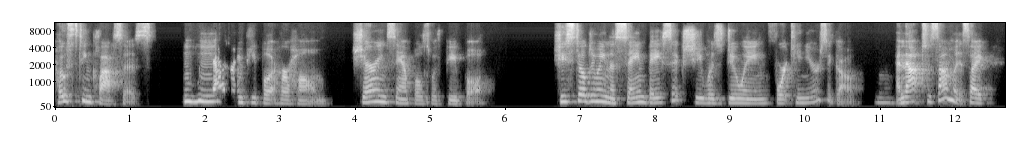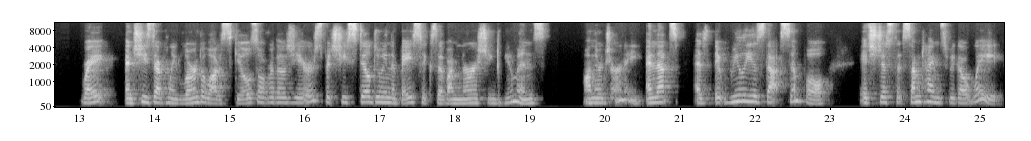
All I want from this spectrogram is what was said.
hosting classes, Mhm. gathering people at her home, sharing samples with people. She's still doing the same basics she was doing 14 years ago. And that to some, it's like, right. And she's definitely learned a lot of skills over those years, but she's still doing the basics of I'm nourishing humans on their journey. And that's as it really is that simple. It's just that sometimes we go, wait,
